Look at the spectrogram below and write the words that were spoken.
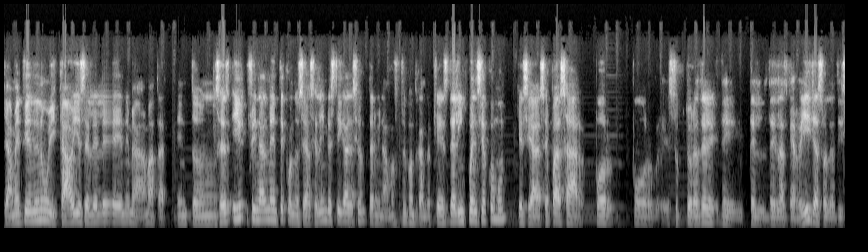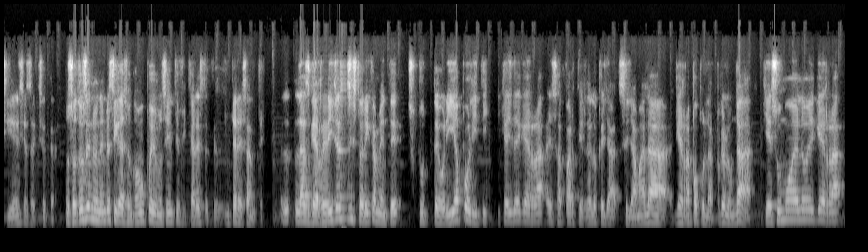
ya me tienen ubicado y es el ELN, me van a matar. Entonces, y finalmente cuando se hace la investigación, terminamos encontrando que es delincuencia común que se hace pasar por por estructuras de, de, de, las guerrillas o las disidencias, etc. Nosotros en una investigación, ¿cómo pudimos identificar esto? Que es interesante. Las guerrillas históricamente, su teoría política y de guerra es a partir de lo que ya se llama la guerra popular prolongada, que es un modelo de guerra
